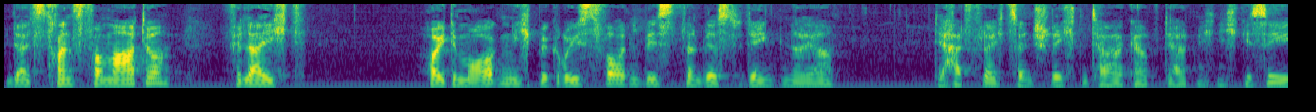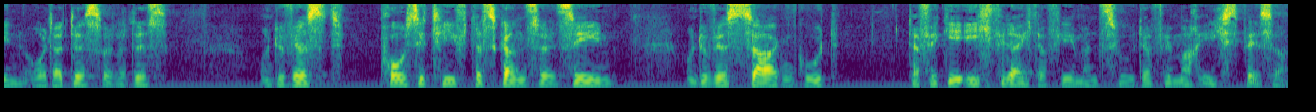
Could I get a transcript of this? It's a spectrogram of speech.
Wenn du als Transformator vielleicht heute Morgen nicht begrüßt worden bist, dann wirst du denken, naja, der hat vielleicht seinen schlechten Tag gehabt, der hat mich nicht gesehen oder das oder das. Und du wirst positiv das Ganze sehen und du wirst sagen, gut, dafür gehe ich vielleicht auf jemanden zu, dafür mache ich es besser.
